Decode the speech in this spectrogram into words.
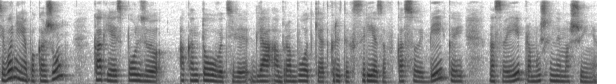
Сегодня я покажу, как я использую окантовыватели для обработки открытых срезов косой бейкой на своей промышленной машине.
